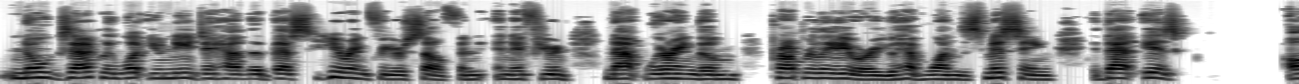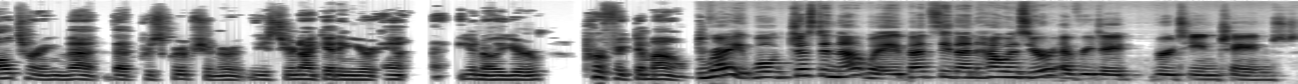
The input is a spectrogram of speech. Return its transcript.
know exactly what you need to have the best hearing for yourself. And and if you're not wearing them properly or you have one that's missing that is altering that that prescription or at least you're not getting your you know your perfect amount. Right. Well just in that way betsy then how has your everyday routine changed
